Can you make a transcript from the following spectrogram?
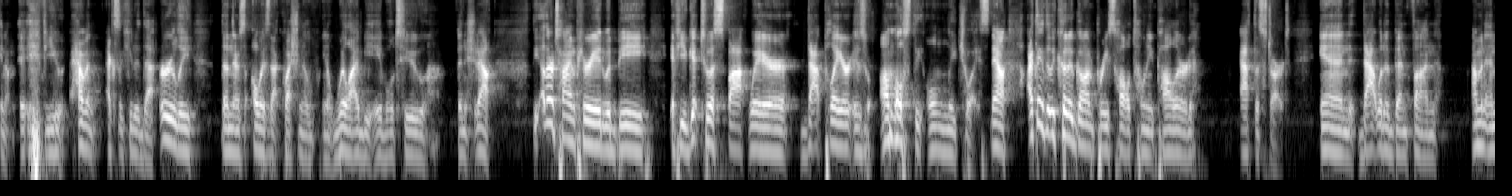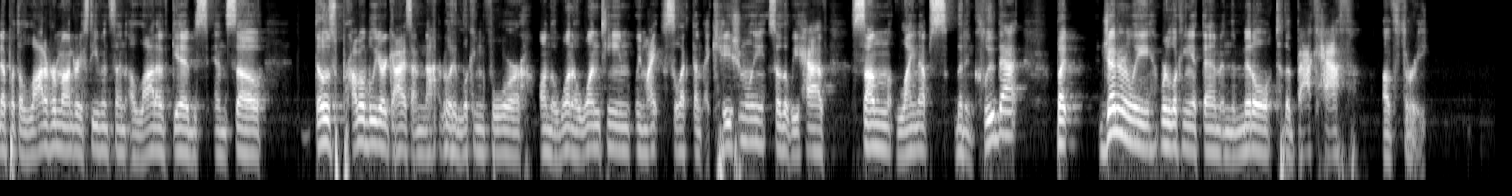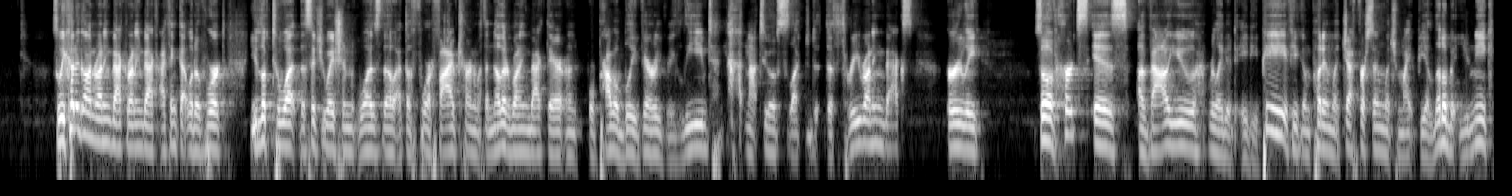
you know, if you haven't executed that early, then there's always that question of, you know, will I be able to finish it out? The other time period would be if you get to a spot where that player is almost the only choice. Now, I think that we could have gone Breece Hall, Tony Pollard at the start, and that would have been fun. I'm going to end up with a lot of Rhamondre Stevenson, a lot of Gibbs. And so those probably are guys I'm not really looking for on the 101 team. We might select them occasionally so that we have some lineups that include that. But generally we're looking at them in the middle to the back half of three. So we could have gone running back, running back. I think that would have worked. You look to what the situation was, though, at the four or five turn with another running back there, and we're probably very relieved not to have selected the three running backs early. So if Hurts is a value related to ADP, if you can put in with Jefferson, which might be a little bit unique,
